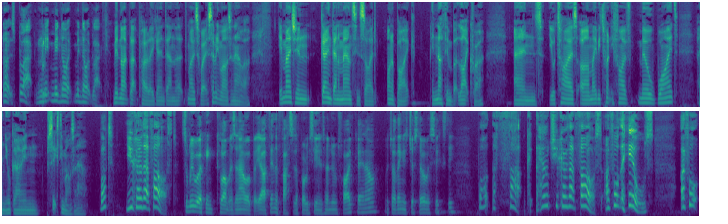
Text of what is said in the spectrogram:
No, it's black. Mi- midnight, midnight black. midnight black polo going down the, the motorway at 70 miles an hour. Imagine going down a mountainside on a bike in nothing but lycra, and your tyres are maybe 25 mil wide, and you're going 60 miles an hour. What? You go that fast? So we work in kilometres an hour, but yeah, I think the fastest I've probably seen is 105k an hour, which I think is just over 60. What the fuck? How do you go that fast? I thought the hills. I thought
